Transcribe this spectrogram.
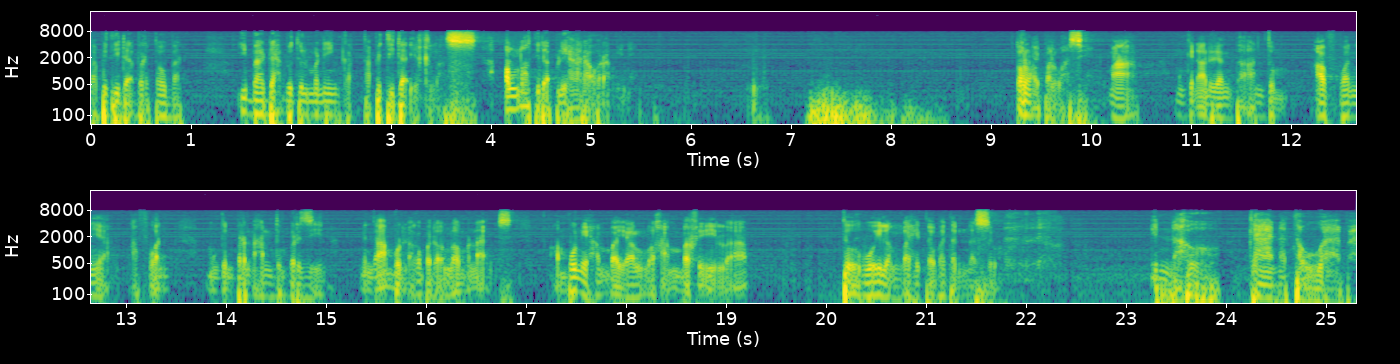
tapi tidak bertobat. Ibadah betul meningkat tapi tidak ikhlas. Allah tidak pelihara orang ini. Tolong evaluasi. Maaf, mungkin ada yang antum afwan ya, afwan. Mungkin pernah antum berzina. Minta ampunlah kepada Allah menangis. Ampuni hamba ya Allah, hamba khilaf. Tubu ilallahi taubatan nasuh. Innahu kana tawwaba.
